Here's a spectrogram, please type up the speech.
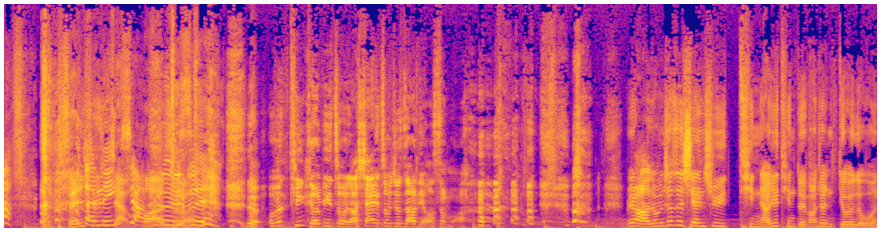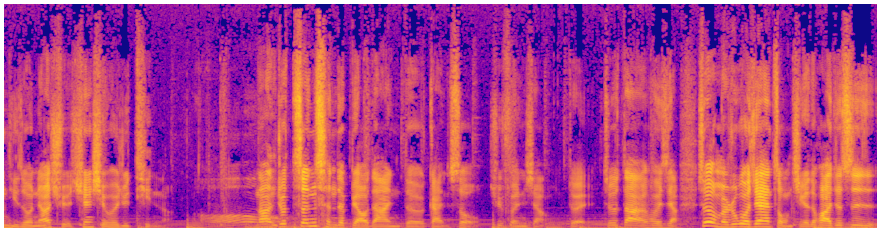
谁先讲话，是不是？对，我们听隔壁桌，然后下一桌就知道聊什么。没有啊，我们就是先去听，你要去听对方，就你丢一个问题之后，你要学先学会去听了那你就真诚的表达你的感受，去分享，对，就是大家会这样。所以，我们如果现在总结的话，就是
